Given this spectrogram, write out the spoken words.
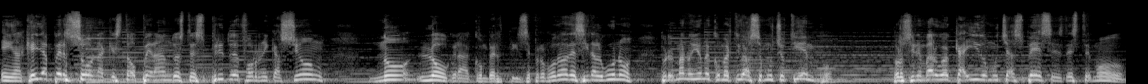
en aquella persona que está operando este espíritu de fornicación, no logra convertirse. Pero podrá decir alguno, pero hermano, yo me convertí hace mucho tiempo. Pero sin embargo he caído muchas veces de este modo.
